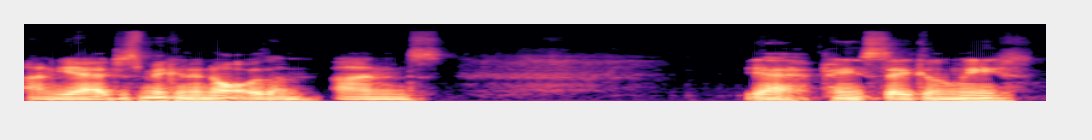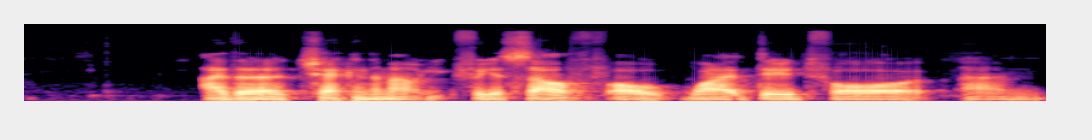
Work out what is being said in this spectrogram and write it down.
and yeah, just making a note of them, and yeah, painstakingly, either checking them out for yourself or what I did for um,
